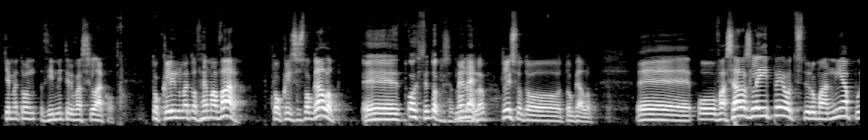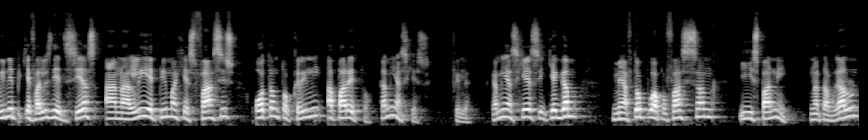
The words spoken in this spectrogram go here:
και με τον Δημήτρη Βασιλάκο. Το κλείνουμε το θέμα ΒΑΡ. Το κλείσες στον Γκάλοπ; Ε, όχι, δεν το κλείσα τον Ναι, ναι, Γκάλοπ. κλείστο το, το Γκάλοπ. Ε, ο Βασάρας λέει είπε ότι στη Ρουμανία που είναι επικεφαλής διαιτησίας αναλύει επίμαχες φάσεις όταν το κρίνει απαραίτητο. Καμία σχέση, φίλε. Καμία σχέση η Κέγκαμ με αυτό που αποφάσισαν οι Ισπανοί. Να τα βγάλουν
